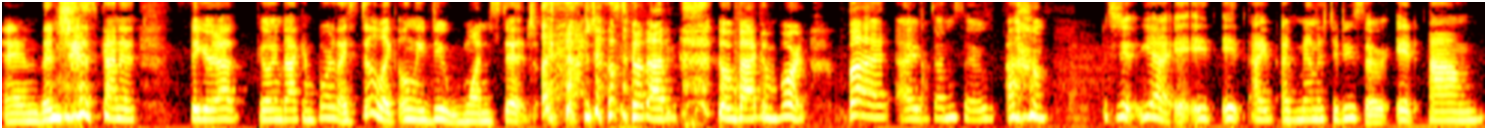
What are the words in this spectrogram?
and then just kind of figured out going back and forth. I still like only do one stitch. I just know how to go back and forth, but I've done so. Um, yeah, it, it, it I, have managed to do so. It um,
